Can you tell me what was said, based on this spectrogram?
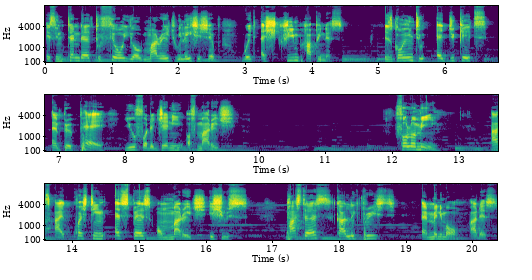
is intended to fill your marriage relationship with extreme happiness. It's going to educate and prepare you for the journey of marriage. Follow me as I question experts on marriage issues, pastors, Catholic priests, and many more others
